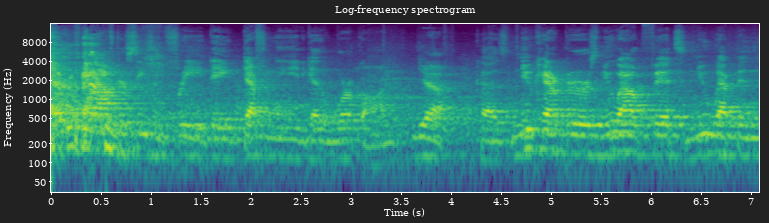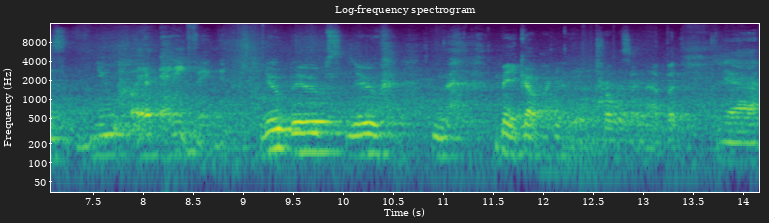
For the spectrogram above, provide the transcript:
everything after season three, they definitely need to get work on yeah, because new characters, new outfits, new weapons, new anything. new boobs, new makeup. I get in trouble saying that, but Yeah,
